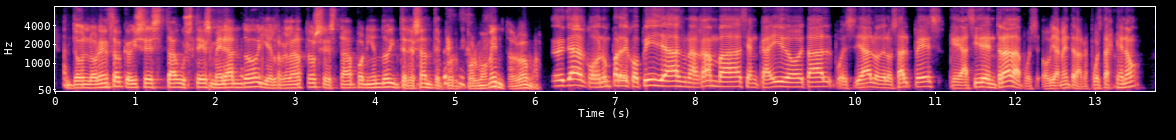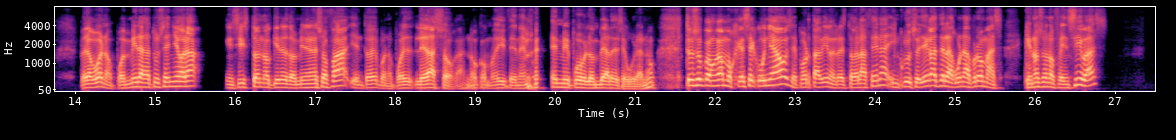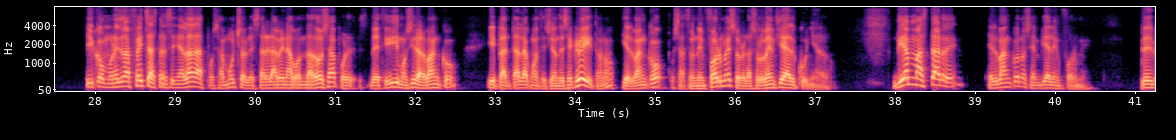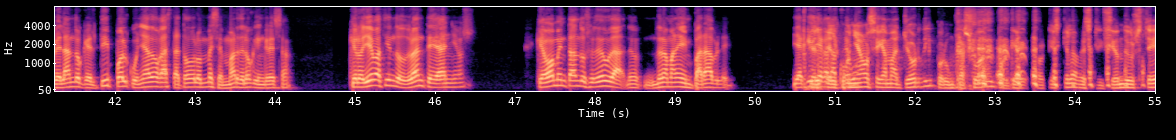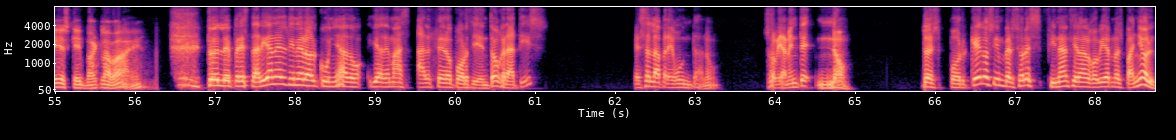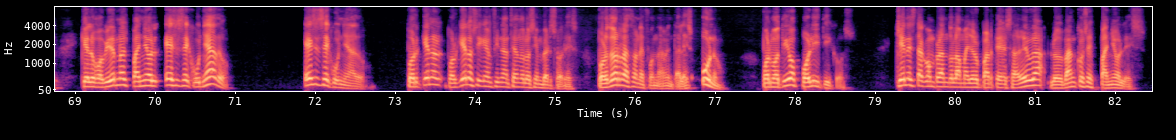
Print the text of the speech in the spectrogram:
don Lorenzo, que hoy se está usted esmerando y el relato se está poniendo interesante por, por momentos, vamos. Ya con un par de copillas, unas gambas, se han caído y tal, pues ya lo de los Alpes, que así de entrada, pues obviamente la respuesta es que no. Pero bueno, pues miras a tu señora insisto, no quieres dormir en el sofá y entonces, bueno, pues le das soga, ¿no? Como dicen en, mi pueblo, en Bear de Segura, ¿no? Entonces supongamos que ese cuñado se porta bien el resto de la cena, incluso llega a hacer algunas bromas que no son ofensivas y como en esas fechas están señaladas, pues a muchos les sale la vena bondadosa, pues decidimos ir al banco y plantear la concesión de ese crédito, ¿no? Y el banco, pues hace un informe sobre la solvencia del cuñado. Días más tarde, el banco nos envía el informe, desvelando que el tipo, el cuñado, gasta todos los meses más de lo que ingresa que lo lleva haciendo durante años, que va aumentando su deuda de, una manera imparable. Y aquí el, llega el cuñado se llama Jordi por un casual, porque, porque es que la descripción de usted es que va a clavar, ¿eh? Entonces, ¿le prestarían el dinero al cuñado y además al 0% gratis? Esa es la pregunta, ¿no? Pues obviamente no. Entonces, ¿por qué los inversores financian al gobierno español? Que el gobierno español es ese cuñado. Es ese cuñado. ¿Por qué, no, ¿Por qué lo siguen financiando los inversores? Por dos razones fundamentales. Uno, por motivos políticos. ¿Quién está comprando la mayor parte de esa deuda? Los bancos españoles.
